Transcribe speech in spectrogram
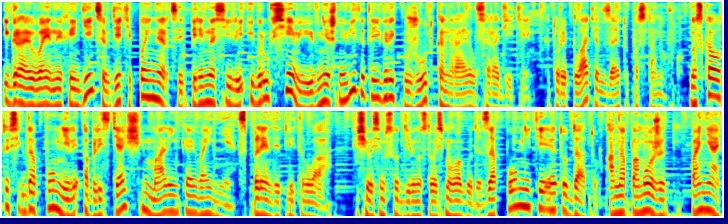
Играя в военных индейцев, дети по инерции переносили игру в семью, и внешний вид этой игры жутко нравился родителям, которые платят за эту постановку. Но скауты всегда помнили о блестящей маленькой войне Splendid Little War 1898 года. Запомните эту дату. Она поможет понять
